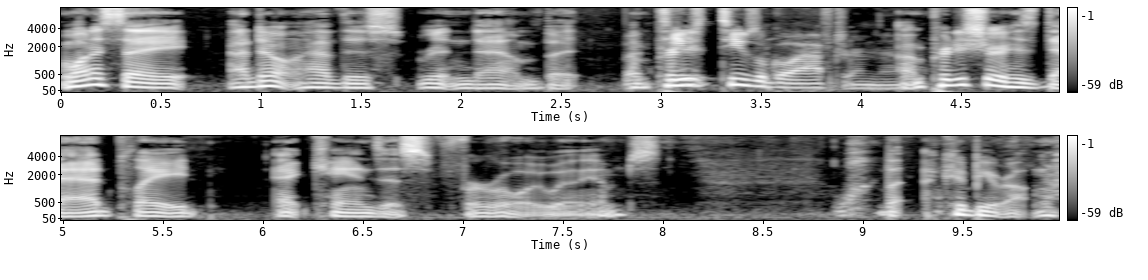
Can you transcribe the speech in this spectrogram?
I want to say I don't have this written down, but, But I'm pretty teams, teams will go after him though. I'm pretty sure his dad played at Kansas for Roy Williams. But I could be wrong on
